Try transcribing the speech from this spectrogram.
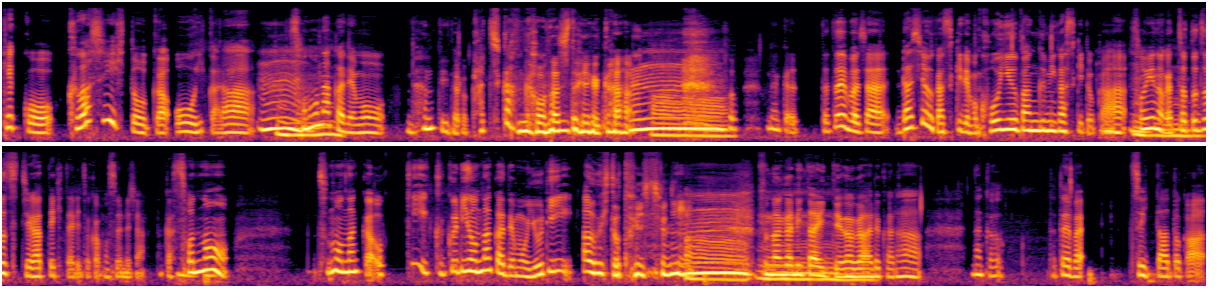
結構詳しい人が多いから、うん、その中でもなんて言うんだろう価値観が同じというか、なんか例えばじゃあラジオが好きでもこういう番組が好きとか、うん。そういうのがちょっとずつ違ってきたりとかもするじゃん。なんかその、そのなんか大きいくくりの中でもより会う人と一緒につながりたいっていうのがあるから、なんか例えばツイッターとか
